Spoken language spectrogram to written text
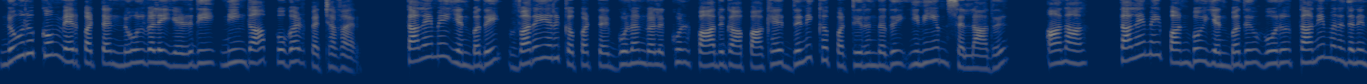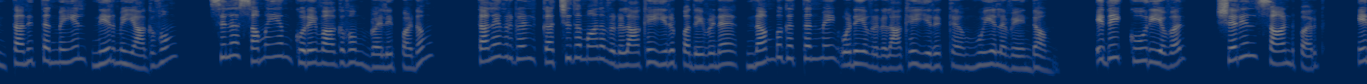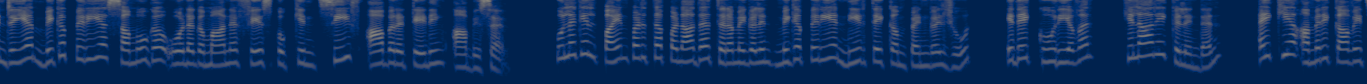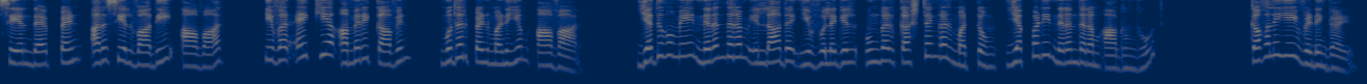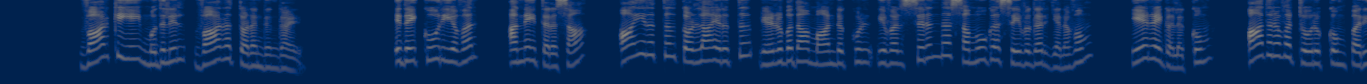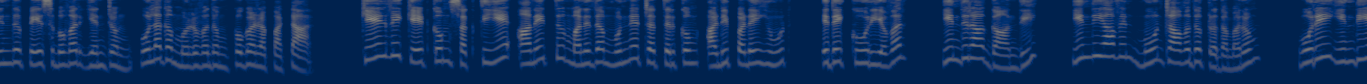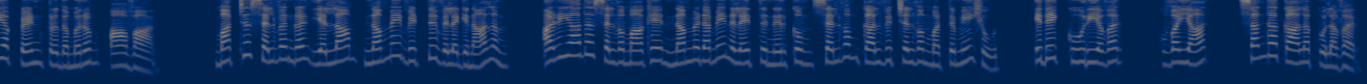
நூறுக்கும் மேற்பட்ட நூல்களை எழுதி நீங்கா புகழ் பெற்றவர். தலைமை என்பதை வரையறுக்கப்பட்ட குணங்களுக்குள் பாதுகாப்பாக திணிக்கப்பட்டிருந்தது இனியும் செல்லாது. ஆனால் தலைமை பண்பு என்பது ஒரு தனிமனிதனின் தனித்தன்மையில் நேர்மையாகவும் சில சமயம் குறைவாகவும் வெளிப்படும். தலைவர்கள் கச்சிதமானவர்களாக இருப்பதை விட நம்பகத்தன்மை உடையவர்களாக இருக்க முயல வேண்டாம். இதைக் கூறியவர் ஷெரில் சாண்ட்பர்க் இன்றைய மிகப்பெரிய சமூக ஊடகமான ஃபேஸ்புக்கின் சீஃப் ஆபரட்டேடிங் ஆபிசர். உலகில் பயன்படுத்தப்படாத திறமைகளின் மிகப்பெரிய நீர்த்தேக்கம் பெண்கள் யூத் இதைக் கூறியவர் ஹிலாரி கிளிண்டன் ஐக்கிய அமெரிக்காவைச் சேர்ந்த பெண் அரசியல்வாதி ஆவார். இவர் ஐக்கிய அமெரிக்காவின் முதற் பெண்மணியும் ஆவார். எதுவுமே நிரந்தரம் இல்லாத இவ்வுலகில் உங்கள் கஷ்டங்கள் மட்டும் எப்படி நிரந்தரம் ஆகும் ரூத்? கவலையை விடுங்கள். வாழ்க்கையை முதலில் வாழத் தொடங்குங்கள். இதைக் கூறியவர் அன்னை தெரசா. ஆயிரத்து தொள்ளாயிரத்து எழுபதாம் ஆண்டுக்குள் இவர் சிறந்த சமூக சேவகர் எனவும் ஏழைகளுக்கும் ஆதரவற்றோருக்கும் பரிந்து பேசுபவர் என்றும் உலகம் முழுவதும் புகழப்பட்டார். கேள்வி கேட்கும் சக்தியே அனைத்து மனித முன்னேற்றத்திற்கும் அடிப்படையூட் இதைக் கூறியவர் இந்திரா காந்தி. இந்தியாவின் மூன்றாவது பிரதமரும் ஒரே இந்திய பெண் பிரதமரும் ஆவார். மற்ற செல்வங்கள் எல்லாம் நம்மை விட்டு விலகினாலும் அழியாத செல்வமாக நம்மிடமே நிலைத்து நிற்கும் செல்வம் கல்விச் செல்வம் மட்டுமே யூத் இதைக் கூறியவர் ஹுவையார் சங்க கால புலவர்.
